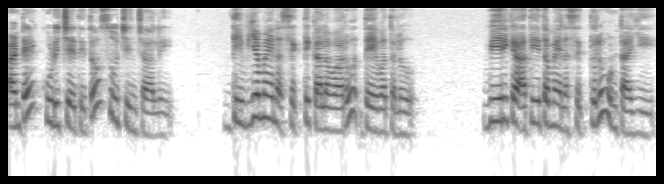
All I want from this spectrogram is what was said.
అంటే కుడి చేతితో సూచించాలి. దివ్యమైన శక్తి కలవారు దేవతలు. వీరికి అతీతమైన శక్తులు ఉంటాయి.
